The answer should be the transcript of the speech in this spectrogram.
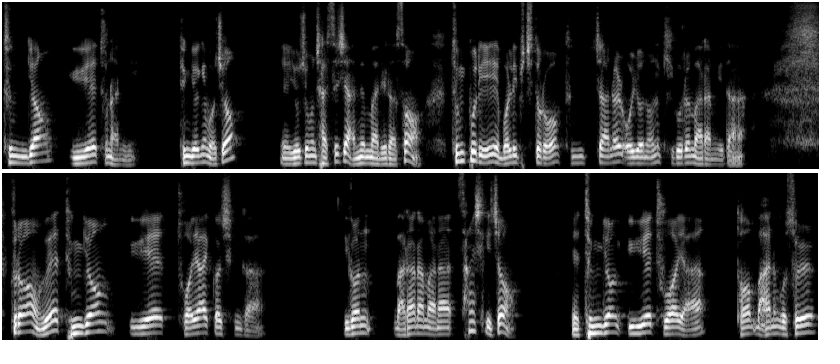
등경 위에 두나니. 등경이 뭐죠? 예, 요즘은 잘 쓰지 않는 말이라서 등불이 멀리 비치도록 등잔을 올려놓은 기구를 말합니다. 그럼 왜 등경 위에 두어야 할 것인가? 이건 말 하나마나 상식이죠. 예, 등경 위에 두어야 더 많은 곳을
